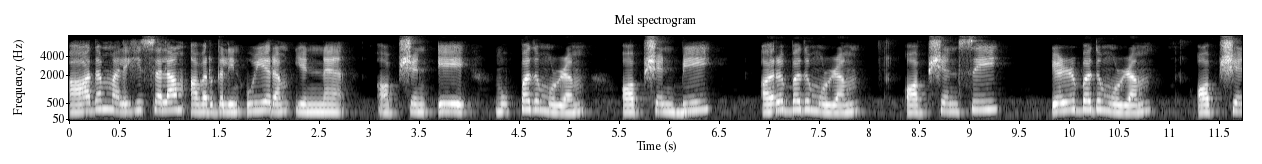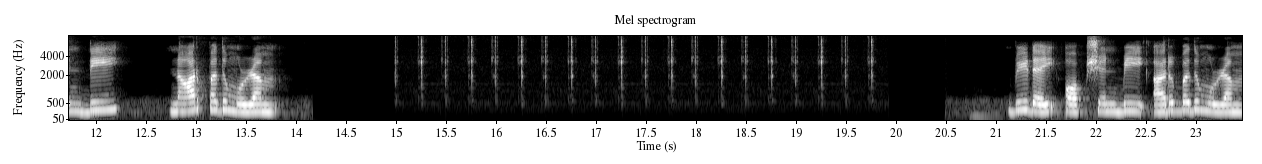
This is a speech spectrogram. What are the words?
ஆதம் அலஹிசலாம் அவர்களின் உயரம் என்ன? ஆப்ஷன் ஏ முப்பது முழம். ஆப்ஷன் பி அறுபது முழம். ஆப்ஷன் சி எழுபது முழம். ஆப்ஷன் டி நாற்பது முழம். விடை ஆப்ஷன் பி அறுபது முழம்.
